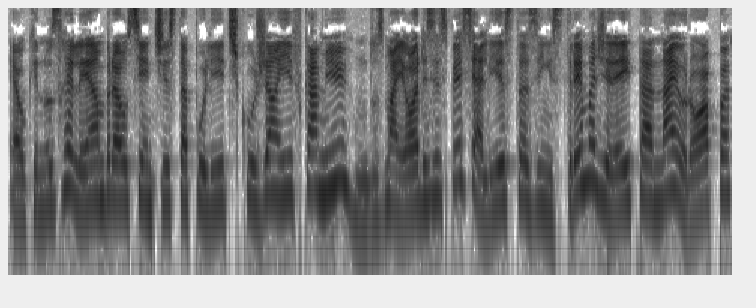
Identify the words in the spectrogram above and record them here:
É o que nos relembra o cientista político Jean-Yves Camus, um dos maiores especialistas em extrema-direita na Europa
